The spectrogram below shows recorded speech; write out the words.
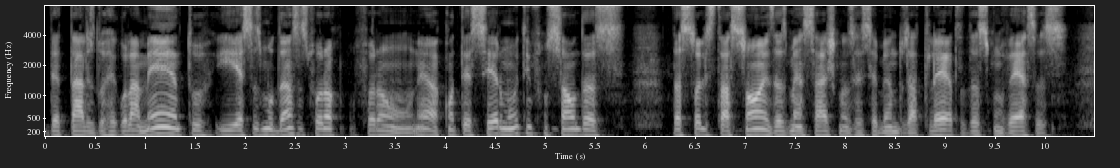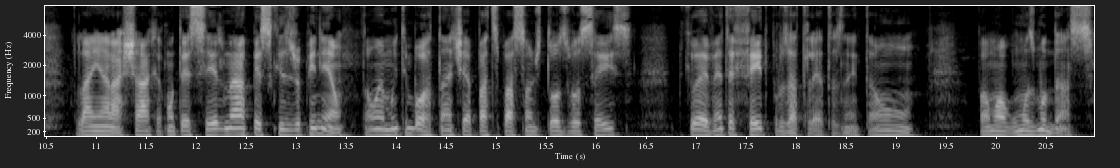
detalhes do regulamento e essas mudanças foram, foram né, aconteceram muito em função das, das solicitações, das mensagens que nós recebemos dos atletas, das conversas lá em Araxá que aconteceram na pesquisa de opinião. Então é muito importante a participação de todos vocês, porque o evento é feito para os atletas, né? Então vamos a algumas mudanças.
